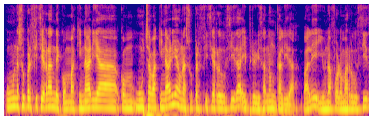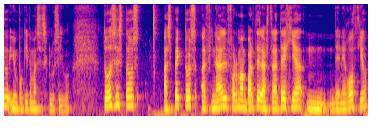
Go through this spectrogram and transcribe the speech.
Una superficie grande con maquinaria, con mucha maquinaria, una superficie reducida y priorizando en calidad, ¿vale? Y un aforo más reducido y un poquito más exclusivo. Todos estos aspectos al final forman parte de la estrategia mm, de negocio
